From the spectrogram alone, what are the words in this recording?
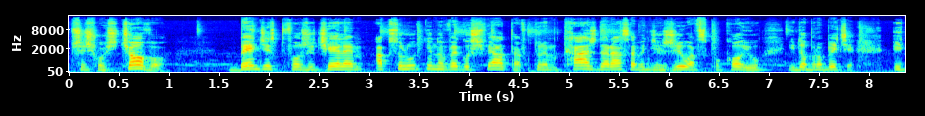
przyszłościowo będzie stworzycielem absolutnie nowego świata, w którym każda rasa będzie żyła w spokoju i dobrobycie. I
